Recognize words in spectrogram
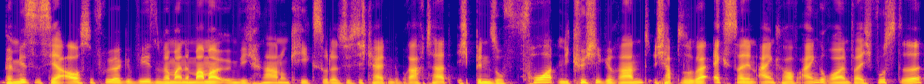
bei mir ist es ja auch so früher gewesen, wenn meine Mama irgendwie, keine Ahnung, Kekse oder Süßigkeiten gebracht hat. Ich bin sofort in die Küche gerannt. Ich habe sogar extra den Einkauf eingeräumt, weil ich wusste,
